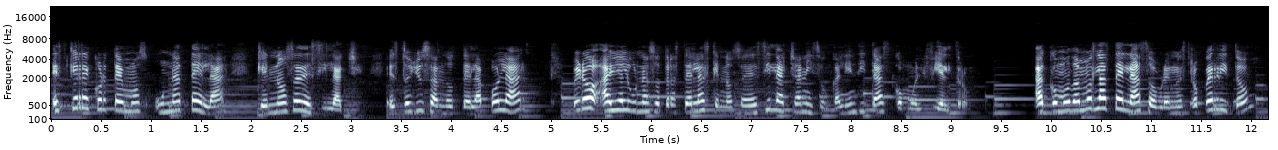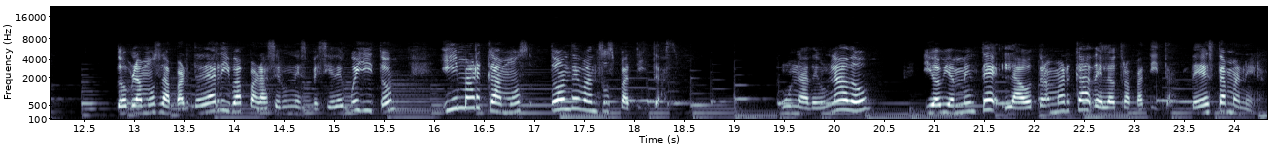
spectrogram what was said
es que recortemos una tela que no se deshilache. Estoy usando tela polar, pero hay algunas otras telas que no se deshilachan y son calientitas como el fieltro. Acomodamos la tela sobre nuestro perrito, doblamos la parte de arriba para hacer una especie de cuellito y marcamos dónde van sus patitas. Una de un lado y obviamente la otra marca de la otra patita, de esta manera.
